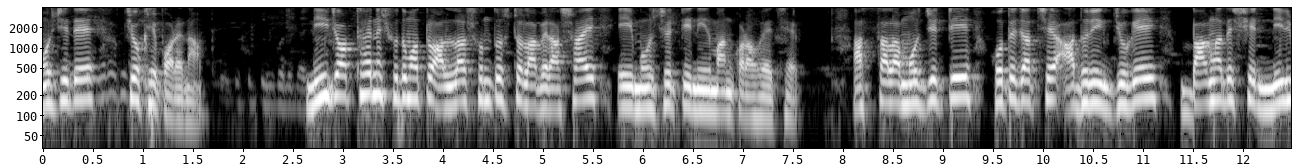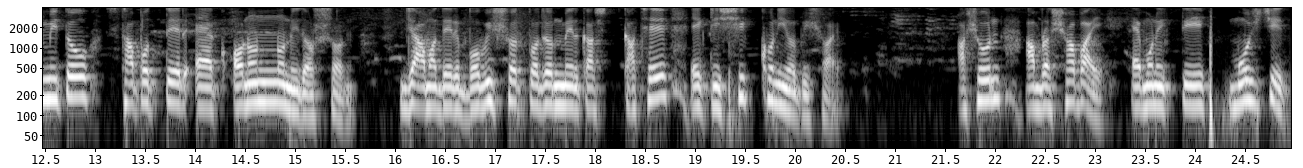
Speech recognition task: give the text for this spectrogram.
মসজিদে চোখে পড়ে না। নিজ অর্থায়নে শুধুমাত্র আল্লাহ সন্তুষ্ট লাভের আশায় এই মসজিদটি নির্মাণ করা হয়েছে। আসসালা মসজিদটি হতে যাচ্ছে আধুনিক যুগে বাংলাদেশে নির্মিত স্থাপত্যের এক অনন্য নিদর্শন। যা আমাদের ভবিষ্যৎ প্রজন্মের কাছ- একটি শিক্ষণীয় বিষয়। আসুন আমরা সবাই এমন একটি মসজিদ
